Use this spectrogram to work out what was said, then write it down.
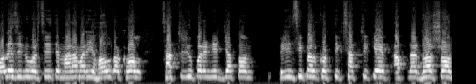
কলেজ, ইউনিভার্সিটিতে মারামারি, হল দখল, ছাত্রীর উপরে নির্যাতন প্রিন্সিপাল কর্তৃক ছাত্রীকে আপনার ধর্ষণ,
